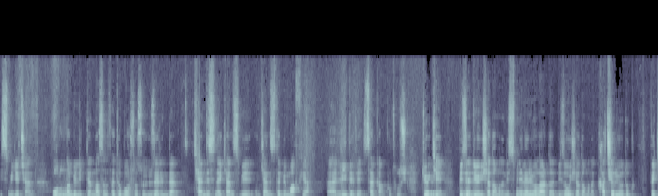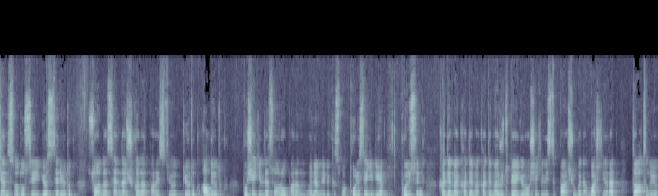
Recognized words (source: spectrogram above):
ismi geçen onunla birlikte nasıl FETÖ borsası üzerinden kendisine kendisi bir kendisi de bir mafya lideri Serkan Kurtuluş diyor ki bize diyor iş adamının ismini veriyorlardı. Biz o iş adamını kaçırıyorduk ve kendisine dosyayı gösteriyorduk. Sonra da senden şu kadar para istiyor diyorduk, alıyorduk. Bu şekilde sonra o paranın önemli bir kısmı polise gidiyor. Polisin kademe kademe kademe rütbeye göre o şekilde istihbarat şubeden başlayarak dağıtılıyor.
